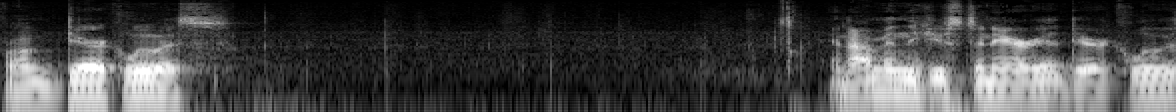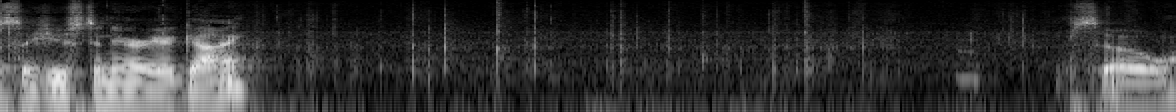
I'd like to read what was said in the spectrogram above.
from Derrick Lewis. And I'm in the Houston area. Derrick Lewis, a Houston area guy. So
